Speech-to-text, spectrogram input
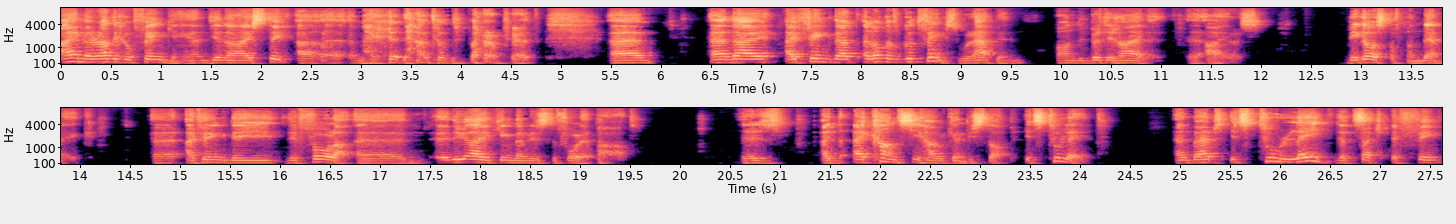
I'm a radical thinking, and you know I stick uh, my head out of the parapet, um, and I I think that a lot of good things will happen on the British Island, uh, Isles because of pandemic. Uh, I think the the fall um, the United Kingdom is to fall apart. There's I, I can't see how it can be stopped. It's too late, and perhaps it's too late that such a thing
